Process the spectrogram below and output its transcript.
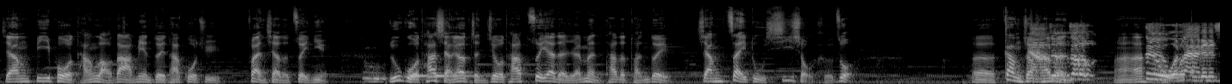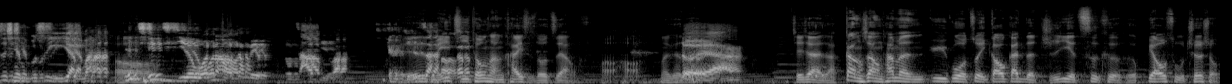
将逼迫唐老大面对他过去犯下的罪孽。如果他想要拯救他最爱的人们，他的团队将再度携手合作。呃，杠上他们啊，这个文案跟之前不是一样吗？哦、前几集的文案好像没有有差别吧？其实每一集通常开始都这样子。好好，那个 对啊。接下来呢，杠上他们遇过最高干的职业刺客和飙速车手，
